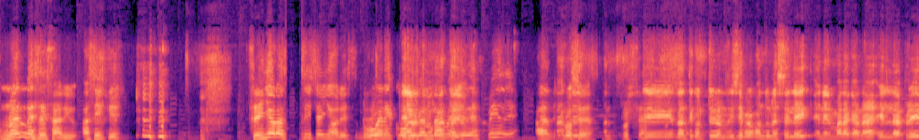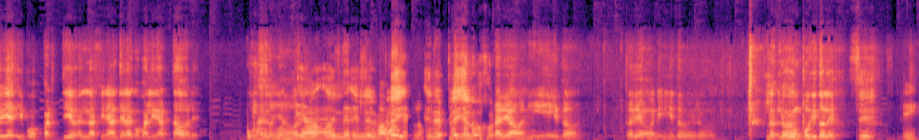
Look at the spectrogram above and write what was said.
no es necesario. Así que, señoras y señores, Rubén Escobar Galdame se despide. Ah, Antes- proceda. antes, proceda. eh, Dante Contreras nos dice para cuándo un S-Late en el Maracaná en la previa y post partido en la final de la Copa Libertadores. Un soñador. En, vamos a en- en el play, en el play a lo mejor. Estaría bonito. Estaría bonito, pero lo, lo veo un poquito lejos. Sí, Sí.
